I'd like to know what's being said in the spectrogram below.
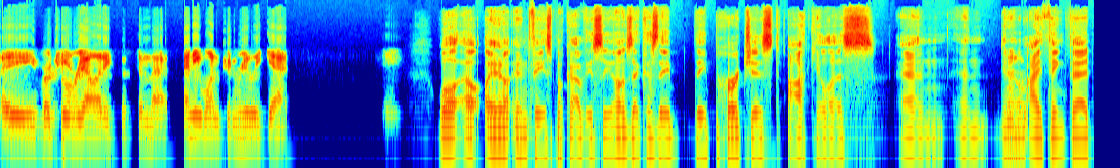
a virtual reality system that anyone can really get. Well, uh, and Facebook obviously owns that because they they purchased Oculus, and and you know Mhm. I think that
